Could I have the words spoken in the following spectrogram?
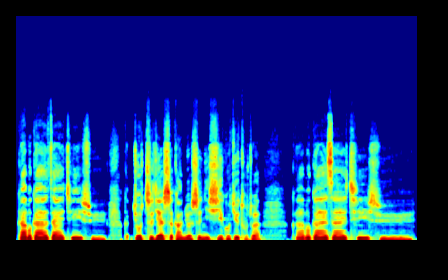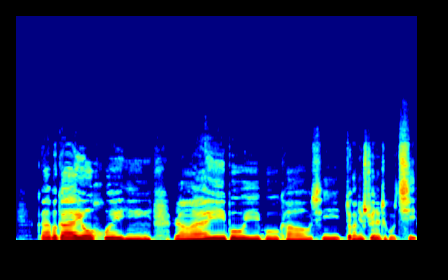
该不该再继续，就直接是感觉是你吸一口气吐出来，该不该再继续，该不该有回应，让爱一步一步靠近，就感觉顺着这口气，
